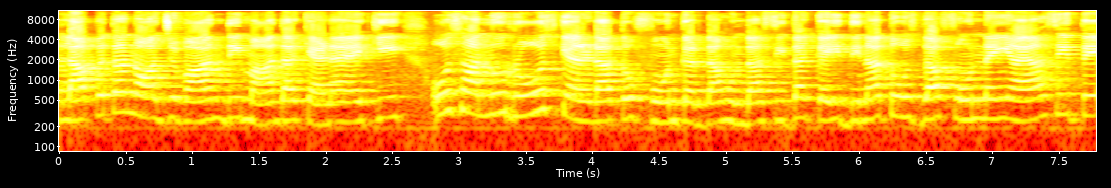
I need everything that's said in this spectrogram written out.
ਲਾਪਤਾ ਨੌਜਵਾਨ ਦੀ ਮਾਂ ਦਾ ਕਹਿਣਾ ਹੈ ਕਿ ਉਹ ਸਾਨੂੰ ਰੋਜ਼ ਕੈਨੇਡਾ ਤੋਂ ਫੋਨ ਕਰਦਾ ਹੁੰਦਾ ਸੀ ਤਾਂ ਕਈ ਦਿਨਾਂ ਤੋਂ ਉਸ ਦਾ ਫੋਨ ਨਹੀਂ ਆਇਆ ਸੀ ਤੇ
